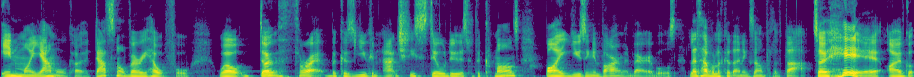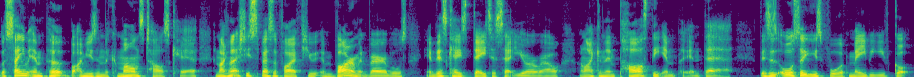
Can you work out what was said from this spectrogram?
in my YAML code. That's not very helpful. Well, don't threat because you can actually still do this with the commands by using environment variables. Let's have a look at an example of that. So here I've got the same input, but I'm using the commands task here, and I can actually specify a few environment variables, in this case, dataset URL, and I can then pass the input in there. This is also useful if maybe you've got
